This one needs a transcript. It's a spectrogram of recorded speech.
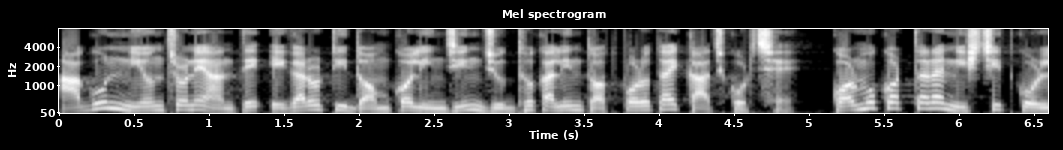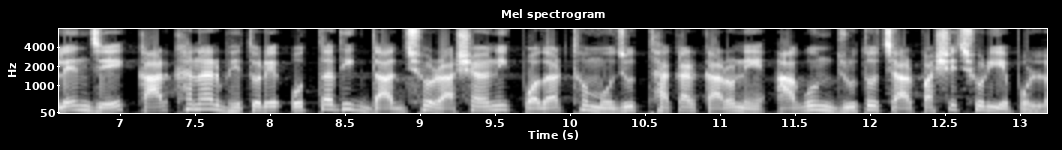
আগুন নিয়ন্ত্রণে আনতে এগারোটি দমকল ইঞ্জিন যুদ্ধকালীন তৎপরতায় কাজ করছে। কর্মকর্তারা নিশ্চিত করলেন যে কারখানার ভেতরে অত্যাধিক দাহ্য রাসায়নিক পদার্থ মজুদ থাকার কারণে আগুন দ্রুত চারপাশে ছড়িয়ে পড়ল।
